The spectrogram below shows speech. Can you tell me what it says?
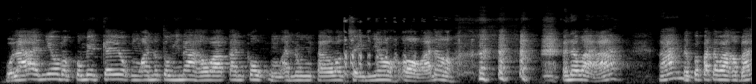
Hulaan nyo, mag-comment kayo kung ano tong hinahawakan ko, kung anong tawag sa inyo. O, ano? ano ba, ha? Ha? Nagpapatawa ka ba?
